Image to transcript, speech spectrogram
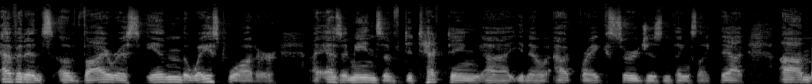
evidence of virus in the wastewater uh, as a means of detecting, uh, you know, outbreaks, surges, and things like that. Um,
